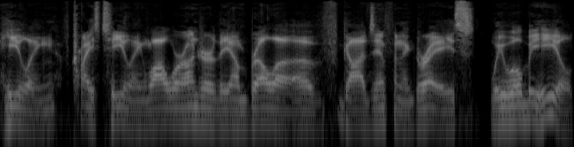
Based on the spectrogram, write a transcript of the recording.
healing, of Christ's healing, while we're under the umbrella of God's infinite grace, we will be healed.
